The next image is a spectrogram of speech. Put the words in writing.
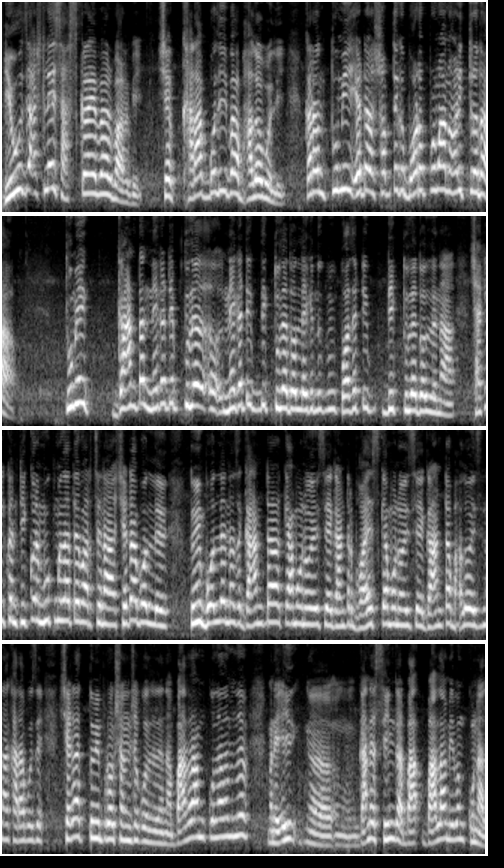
ভিউজ আসলেই সাবস্ক্রাইবার বাড়বে। সে খারাপ বলি বা ভালো বলি। কারণ তুমি এটা সব থেকে বড় প্রমাণ অরিত্রদা তুমি গানটা নেগেটিভ তুলে নেগেটিভ দিক তুলে ধরলে, কিন্তু তুমি পজিটিভ দিক তুলে ধরলে না। শাকিব খান ঠিক করে মুখ মেলাতে পারছে না, সেটা বললে। তুমি বললে না যে গানটা কেমন হয়েছে, গানটার ভয়েস কেমন হয়েছে, গানটা ভালো হয়েছে না খারাপ হয়েছে, সেটা তুমি প্রশংসা করলে না। বাদাম কুনাল মানে এই গানের সিঙ্গার বালাম এবং কুনাল,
